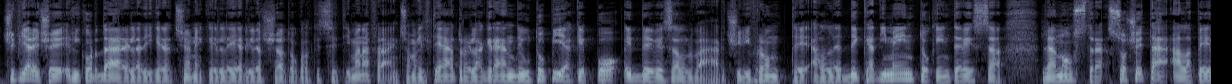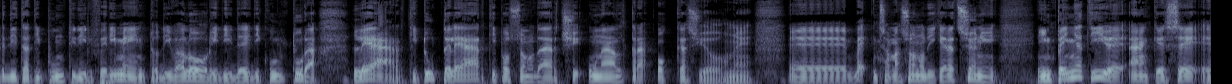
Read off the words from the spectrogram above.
ci piace ricordare la dichiarazione che lei ha rilasciato qualche settimana fa, insomma il teatro è la grande utopia che può e deve salvarci di fronte al decadimento che interessa la nostra società, alla perdita di punti di riferimento, di valori, di idee, di cultura, le arti, tutte le arti possono darci un'altra occasione. Eh, beh, insomma sono dichiarazioni impegnative anche se... Eh,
